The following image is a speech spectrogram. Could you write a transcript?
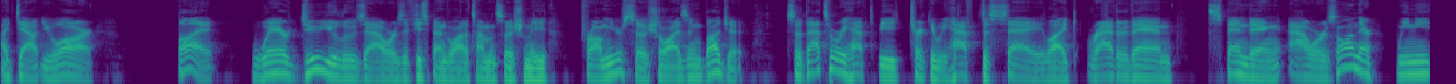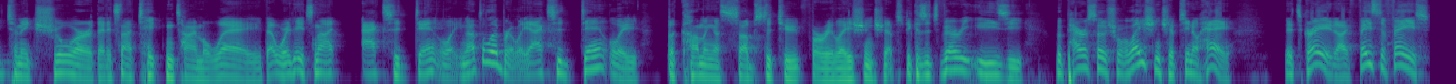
I doubt you are. But where do you lose hours if you spend a lot of time on social media? From your socializing budget. So that's where we have to be tricky. We have to say, like, rather than spending hours on there, we need to make sure that it's not taking time away, that it's not accidentally, not deliberately, accidentally becoming a substitute for relationships because it's very easy with parasocial relationships. You know, hey, it's great. I face to face,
